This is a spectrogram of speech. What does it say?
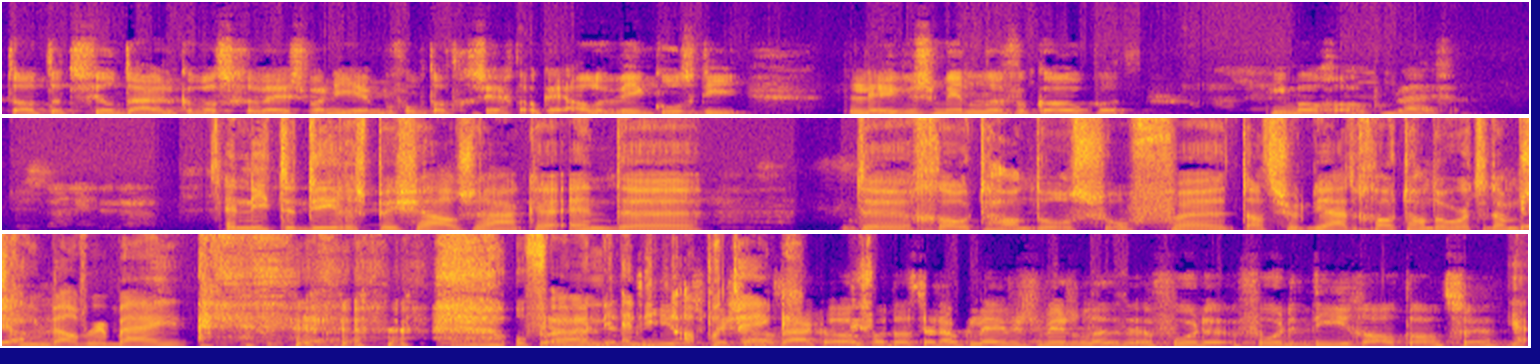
dat het veel duidelijker was geweest wanneer je bijvoorbeeld had gezegd: oké, alle winkels die levensmiddelen verkopen, die mogen open blijven. En niet de dierenspeciaalzaken en de de groothandels of uh, dat soort. Ja, de groothandel hoort er dan misschien ja. wel weer bij. Ja. of ja, en, en die apotheek. ook, want dat zijn ook levensmiddelen voor de, voor de dieren althans. Hè? Ja,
